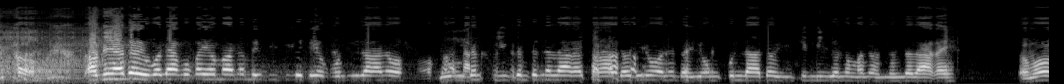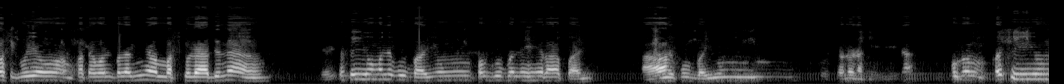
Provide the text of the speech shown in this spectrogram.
Sabi nga daw, eh, wala ko kayamanan may bibigay sa'yo, kundi lang ano, yung, gan- yung ganda ng lalaki, tsaka daw yung ano daw, yung punla daw, yung similyo ng ano, ng lalaki. Tama, si Kuya, oh, ang katawan pa lang niya, maskulado na. Kasi yung ano po ba, yung pagbuba na hirapan, Ah, ano po ba, yung ano, nakikita. Kasi yung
